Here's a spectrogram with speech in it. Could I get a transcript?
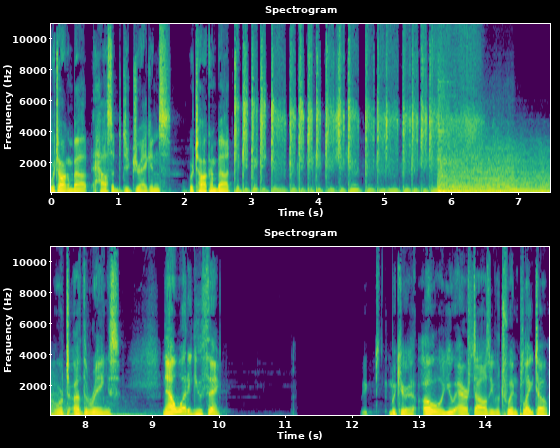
We're talking about House of the Dragons. We're talking about of the Rings. Now, what do you think? We- We're curious. Oh, you Aristotle's evil twin, Plato?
